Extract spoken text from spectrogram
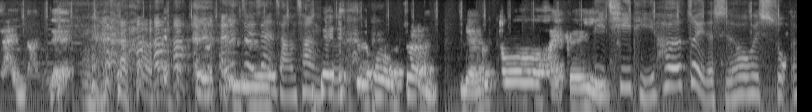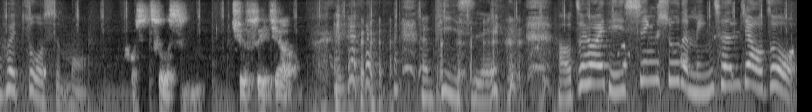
太难嘞。还是最擅长唱歌。那时候赚两个多还可以。第七题，喝醉的时候会说会做什么？我是做什么？去睡觉。很 peace 哎。好，最后一题，新书的名称叫做……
